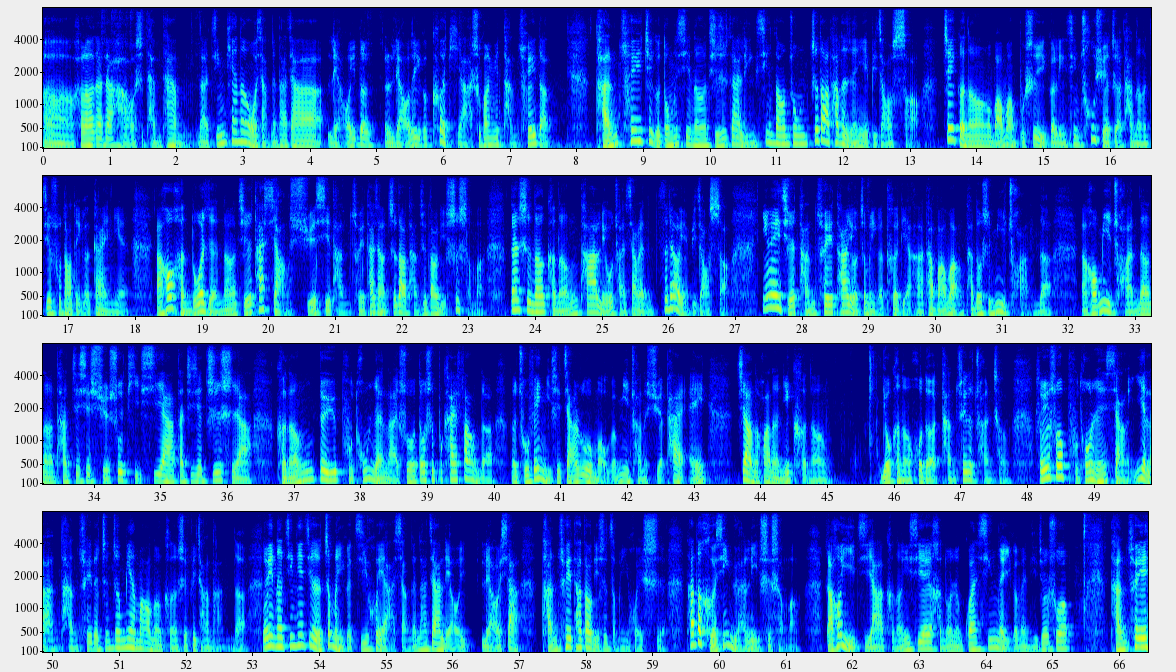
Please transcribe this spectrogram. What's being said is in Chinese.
呃，Hello，大家好，我是 Time Time。那今天呢，我想跟大家聊一个聊的一个课题啊，是关于弹催的。弹催这个东西呢，其实在灵性当中知道它的人也比较少。这个呢，往往不是一个灵性初学者他能接触到的一个概念。然后很多人呢，其实他想学习弹催，他想知道弹催到底是什么，但是呢，可能他流传下来的资料也比较少。因为其实弹催它有这么一个特点哈，它往往它都是秘传的，然后秘传的呢，它这些学术体系啊，它这些知识啊，可能对于普通人来说都是不开放的。那除非你是加入某个秘传的学派，哎，这样的话呢，你可能。有可能获得谭崔的传承，所以说普通人想一览谭崔的真正面貌呢，可能是非常难的。所以呢，今天借着这么一个机会啊，想跟大家聊聊一下谭崔它到底是怎么一回事，它的核心原理是什么，然后以及啊，可能一些很多人关心的一个问题，就是说谭崔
